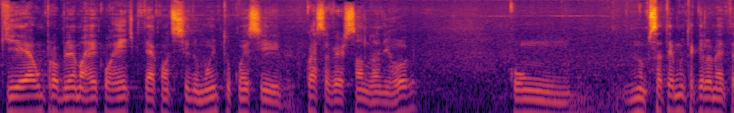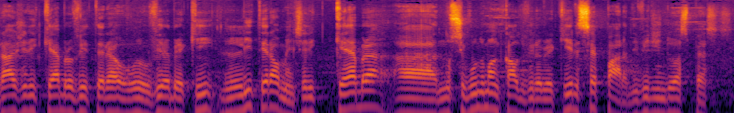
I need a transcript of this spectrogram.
que é um problema recorrente que tem acontecido muito com, esse, com essa versão do Land Rover, com não precisa ter muita quilometragem, ele quebra o, o virabrequim literalmente. Ele quebra ah, no segundo mancal do virabrequim, ele separa, divide em duas peças.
